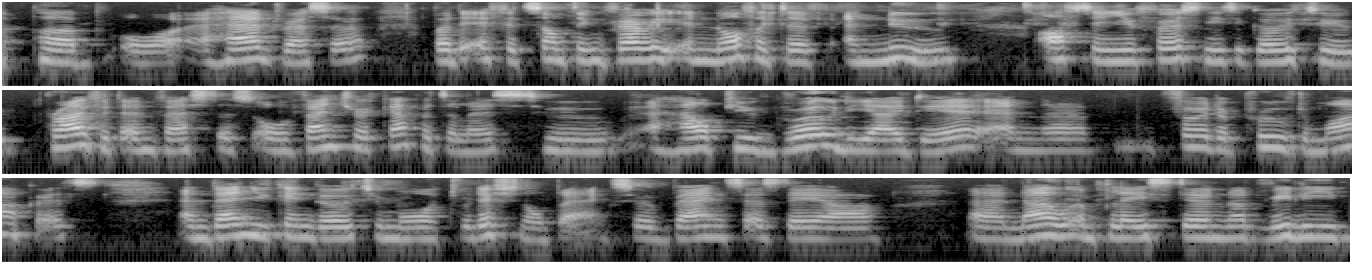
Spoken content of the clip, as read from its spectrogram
a pub or a hairdresser. But if it's something very innovative and new, often you first need to go to private investors or venture capitalists who help you grow the idea and uh, further prove the markets. And then you can go to more traditional banks. So, banks as they are uh, now in place, they're not really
